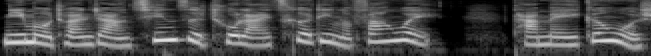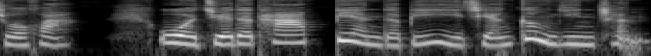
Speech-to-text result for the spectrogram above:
尼莫船长亲自出来测定了方位。他没跟我说话，我觉得他变得比以前更阴沉。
